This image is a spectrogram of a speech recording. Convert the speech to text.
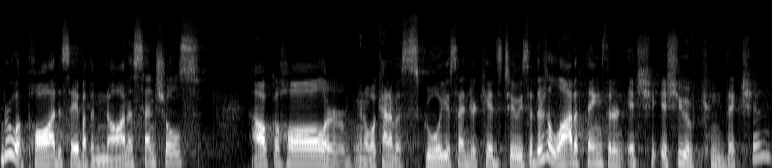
remember what Paul had to say about the non essentials? Alcohol, or you know, what kind of a school you send your kids to. He said there's a lot of things that are an issue of conviction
